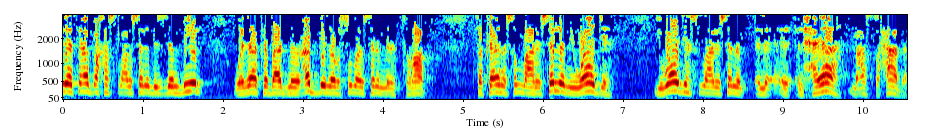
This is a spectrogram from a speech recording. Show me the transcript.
إذا تعب أخذ صلى الله عليه وسلم بالزنبيل وذاك بعد ما يعبي الرسول صلى الله عليه وسلم من التراب. فكان صلى الله عليه وسلم يواجه يواجه صلى الله عليه وسلم الحياة مع الصحابة.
